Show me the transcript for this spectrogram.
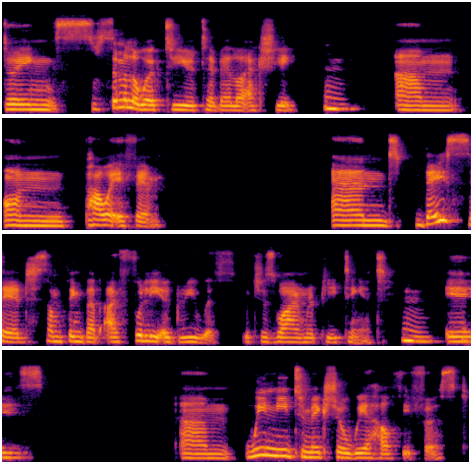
doing similar work to you, Tebelo, actually mm. um, on Power FM. And they said something that I fully agree with, which is why I'm repeating it. Mm. Is um, we need to make sure we're healthy first.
